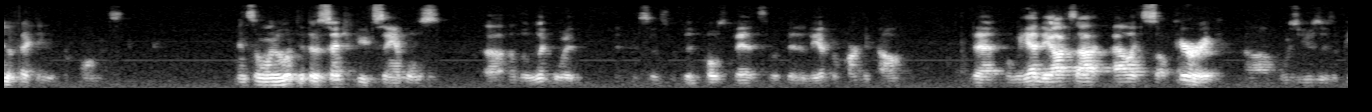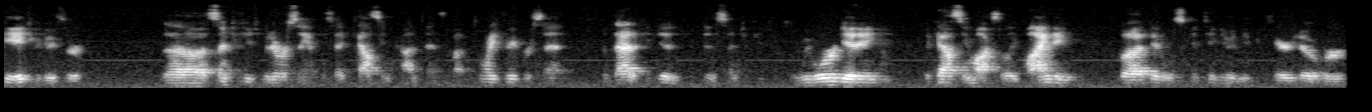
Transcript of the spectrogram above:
and affecting the performance. And so when we looked at those centrifuge samples uh, of the liquid, this has been post-bed, so it's been in the upper part of the cone, that when we had the oxalic sulfuric, uh, was used as a pH reducer, the centrifuge manure samples had calcium contents about 23%, but that if you did, did centrifuge. So we were getting calcium oxalate binding, but it was continuing to be carried over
